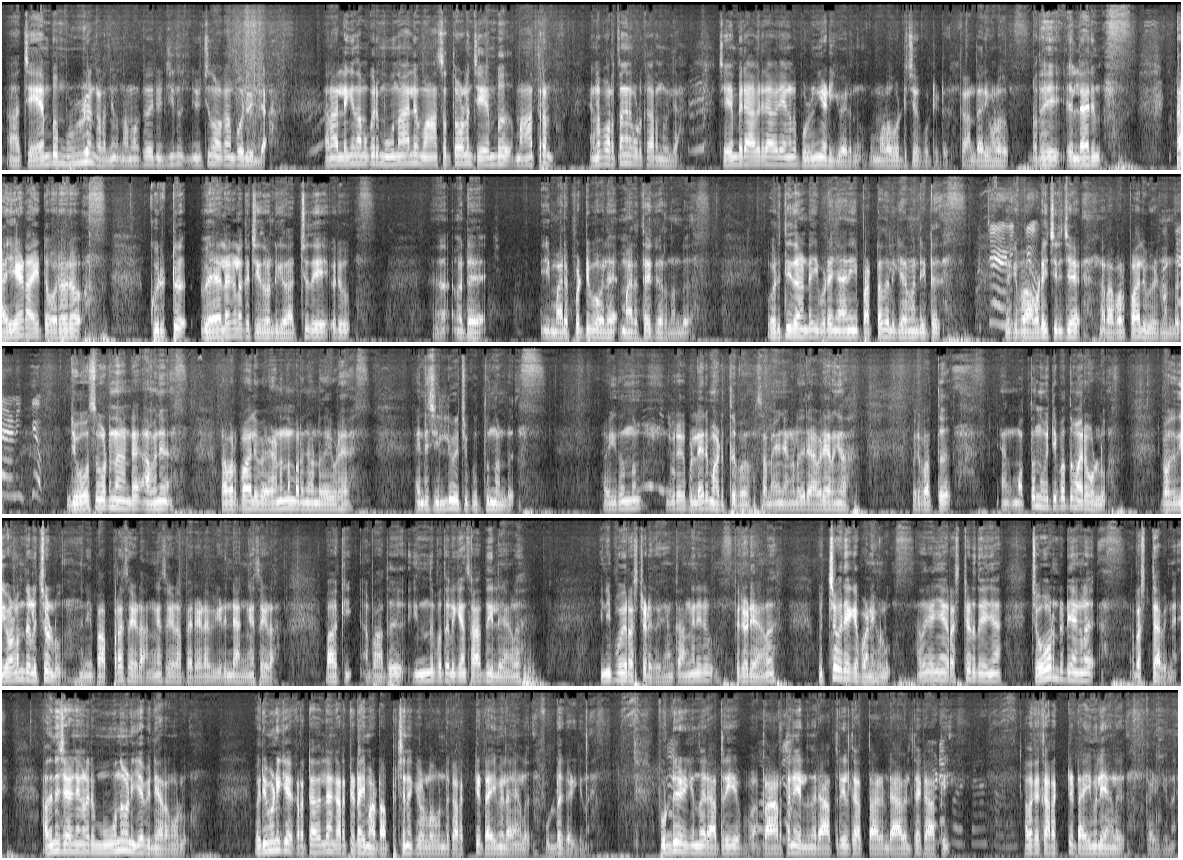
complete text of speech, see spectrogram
ആ ചേമ്പ് മുഴുവൻ കളഞ്ഞു. നമുക്ക് രുചി രുചി നോക്കാൻ പോലും ഇല്ല. കാരണം അല്ലെങ്കിൽ നമുക്കൊരു മൂന്നാൽ മാസത്തോളം ചേമ്പ് മാത്രം ഞങ്ങൾ പുറത്തങ്ങനെ കൊടുക്കാറൊന്നുമില്ല. ചേമ്പ് രാവിലെ രാവിലെ ഞങ്ങൾ പുഴുങ്ങി അടിക്കുമായിരുന്നു മുളക് പൊട്ടിച്ച് കൂട്ടിയിട്ട് കാന്താരി മുളകും. അപ്പോൾ അത് എല്ലാവരും ടയേർഡായിട്ട് ഓരോരോ കുരുട്ട് വേലകളൊക്കെ ചെയ്തുകൊണ്ടിരിക്കുന്നത് അച്ചു ദേ ഒരു മറ്റേ ഈ മരപ്പട്ടി പോലെ മരത്തെ കയറുന്നുണ്ട്. ഒരുത്തി ഇതാണ്ട് ഇവിടെ ഞാൻ ഈ പട്ട തെളിക്കാൻ വേണ്ടിയിട്ട് നോക്കിയപ്പോൾ അവിടെ ഇച്ചിരിച്ച് റബ്ബർ പാൽ വീഴുന്നുണ്ട്. ജോസ് കൂട്ടനാണ്ട് അവന് റബ്ബർ പാൽ വേണമെന്നും പറഞ്ഞുകൊണ്ട് ഇവിടെ അതിന്റെ ചില്ല് വെച്ച് കുത്തുന്നുണ്ട്. അപ്പോൾ ഇതൊന്നും ഇവരൊക്കെ പിള്ളേർ മടുത്ത്. ഇപ്പോൾ സമയം ഞങ്ങൾ രാവിലെ ഇറങ്ങിയതാണ് ഒരു പത്ത് മൊത്തം നൂറ്റിപ്പത്ത് മരം ഉള്ളൂ. പകുതിയോളം തെളിച്ചുള്ളൂ. ഇനിയിപ്പോൾ അപ്പുറ സൈഡാണ് അങ്ങേ സൈഡാണ് പെരയുടെ വീടിന്റെ അങ്ങേ സൈഡാണ് ബാക്കി. അപ്പോൾ അത് ഇന്നിപ്പോൾ തെളിക്കാൻ സാധ്യതയില്ല ഞങ്ങൾ ഇനി പോയി റെസ്റ്റ് എടുക്കുക ഞങ്ങൾക്ക് അങ്ങനെ ഒരു പരിപാടി ഞങ്ങൾ ഉച്ചവരെയൊക്കെ പണിയുള്ളൂ. അത് കഴിഞ്ഞ് റെസ്റ്റ് എടുത്തു കഴിഞ്ഞാൽ ചോറുണ്ടിട്ട് ഞങ്ങൾ റെസ്റ്റാണ് പിന്നെ. അതിനുശേഷം ഞങ്ങളൊരു മൂന്ന് മണിക്കേ പിന്നെ ഇറങ്ങുള്ളൂ. ഒരു മണിക്ക് കറക്റ്റ് അതെല്ലാം കറക്റ്റ് ടൈമാട്ടോ അപ്പച്ചനൊക്കെ ഉള്ളതുകൊണ്ട് കറക്റ്റ് ടൈമിലാണ് ഞങ്ങൾ ഫുഡൊക്കെ കഴിക്കുന്നത് ഫുഡ് കഴിക്കുന്നത് രാത്രി പ്രാർത്ഥന ചെല്ലുന്നത് രാത്രിയിലത്തെ അത്താഴം രാവിലത്തെ കാപ്പി. അതൊക്കെ കറക്റ്റ് ടൈമിൽ ഞങ്ങൾ കഴിക്കുന്നത്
